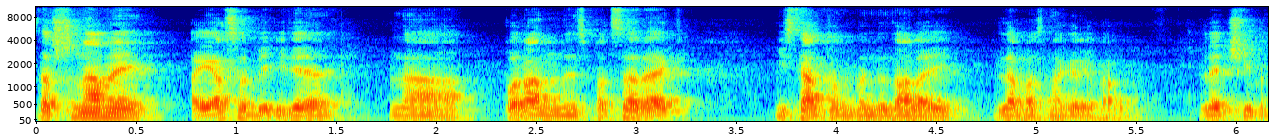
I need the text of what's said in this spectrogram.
Zaczynamy, a ja sobie idę na poranny spacerek i stamtąd będę dalej dla Was nagrywał. Lecimy.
